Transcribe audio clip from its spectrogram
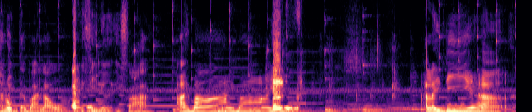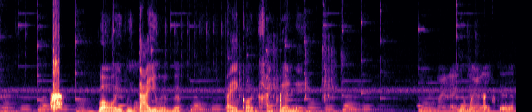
ถล่มแต่บ้านเราไอ้สีเหลืองสีฟ้าไอ้ไม้ไม้อะไรเนี่ยบอกว่ายังเพิ่งตายอยู่เหมือนแบบ ไปก่อนใครเพื่อนเลย ยังไม่ไหลยังไม่ไหลเกิน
